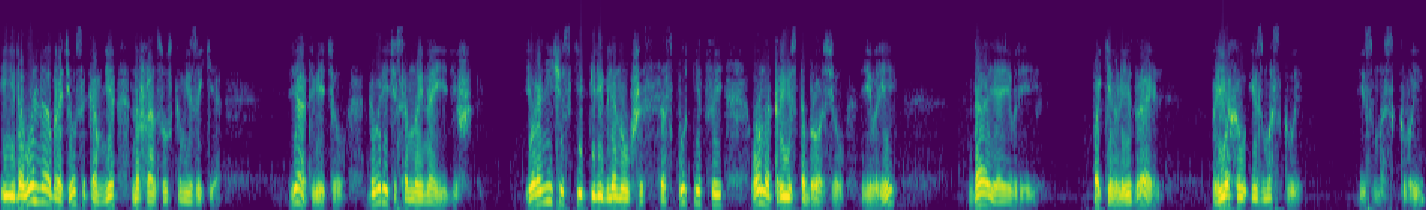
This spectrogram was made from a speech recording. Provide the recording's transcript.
и недовольно обратился ко мне на французском языке. Я ответил, говорите со мной на идиш. Иронически переглянувшись со спутницей, он отрывисто бросил. «Еврей?» «Да, я еврей. Покинули Израиль. Приехал из Москвы». «Из Москвы?»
